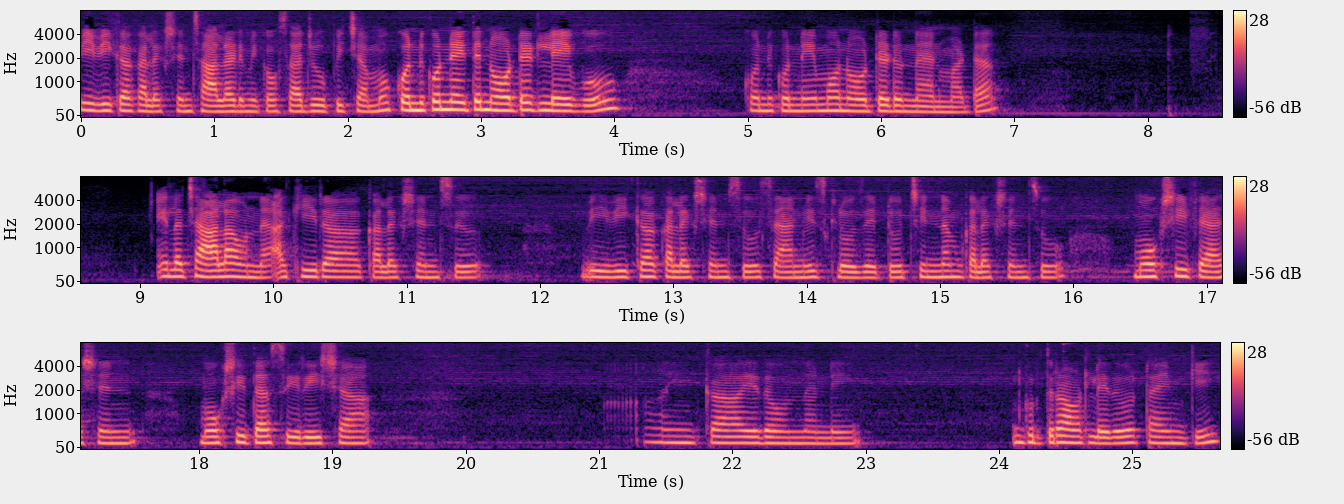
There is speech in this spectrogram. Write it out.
వివికా కలెక్షన్స్. ఆల్రెడీ మీకు ఒకసారి చూపించాము. కొన్ని కొన్ని అయితే నోటెడ్ లేవు. కొన్ని కొన్ని ఏమో నోటెడ్ ఉన్నాయన్నమాట. ఇలా చాలా ఉన్నాయి. Akira collections. Vivika collections sandwich closet Chinnam collections Mokshi fashion Mokshita Sirisha ఇంకా ఏదో ఉందండి. గుర్తు రావట్లేదు టైంకి.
